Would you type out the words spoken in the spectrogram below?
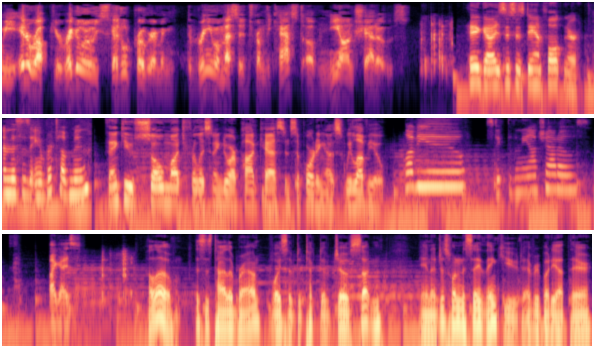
We interrupt your regularly scheduled programming to bring you a message from the cast of Neon Shadows. Hey guys, this is Dan Faulkner. And this is Amber Tubman. Thank you so much for listening to our podcast and supporting us. We love you. Love you. Stick to the neon shadows. Bye, guys. Hello, this is Tyler Brown, voice of Detective Joe Sutton, and I just wanted to say thank you to everybody out there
